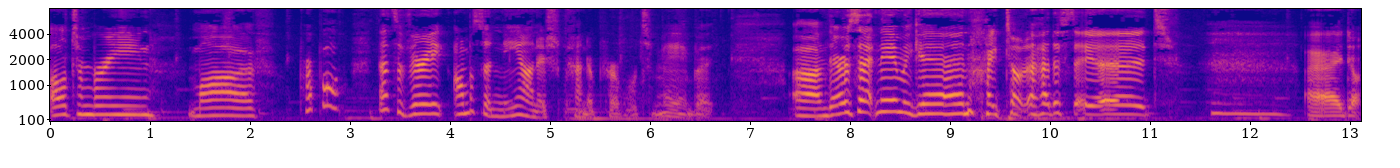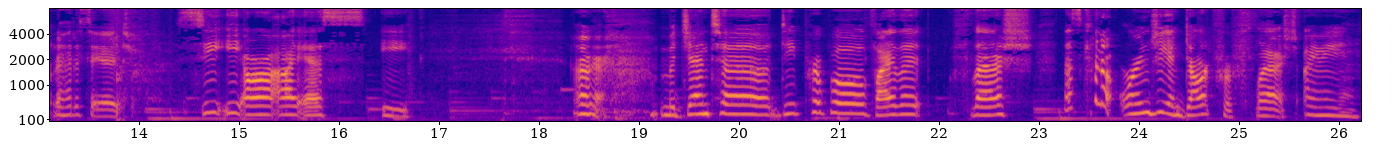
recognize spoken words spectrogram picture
ultramarine, mauve, purple. That's a very, almost a neonish kind of purple to me, but um, there's that name again. I don't know how to say it. I don't know how to say it. C-E-R-I-S-E. -E. Okay. Magenta, deep purple, violet, flesh. That's kind of orangey and dark for flesh. I mean,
